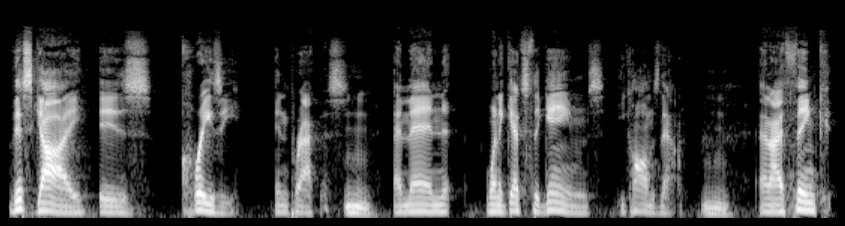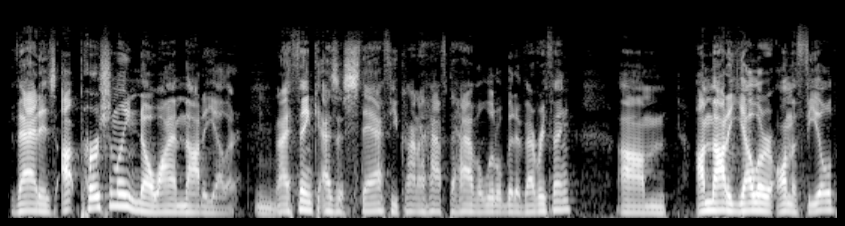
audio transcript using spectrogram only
this guy is crazy in practice, and then when it gets to games, he calms down. And I think that is uh, personally, no, I am not a yeller. And I think as a staff, you kind of have to have a little bit of everything. Um, I'm not a yeller on the field.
